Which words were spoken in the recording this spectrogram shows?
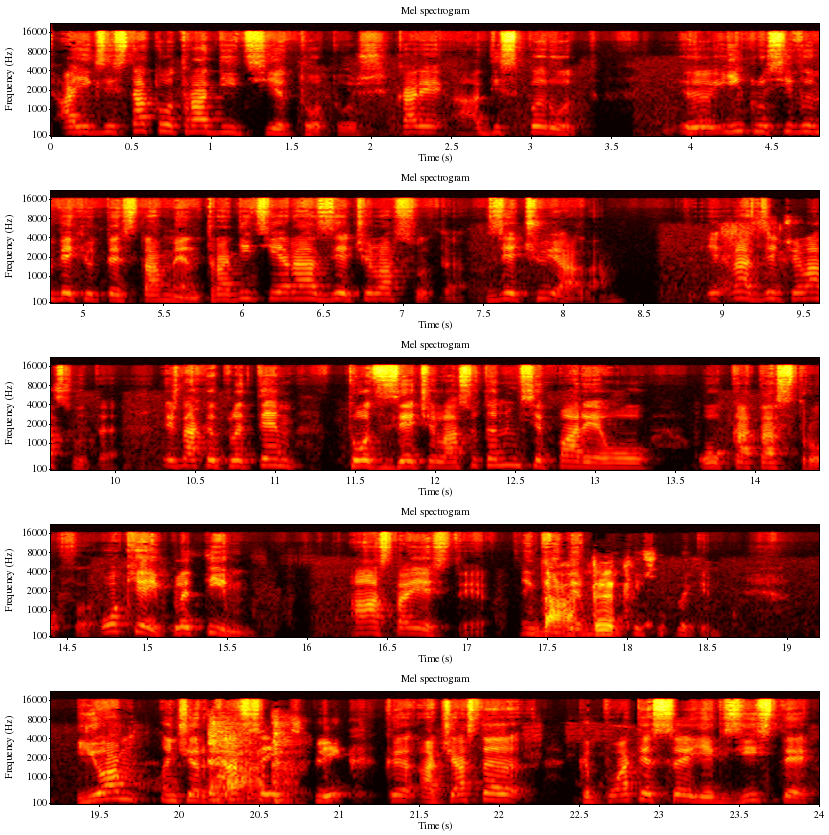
a existat o tradiție totuși care a dispărut, inclusiv în Vechiul Testament. Tradiția era 10%, zeciuiala. Era 10%. Deci dacă plătem tot 10%, nu mi se pare o, o catastrofă. Ok, plătim. Asta este. Închidem da, și plătim. Eu am încercat da. să explic că această că poate să existe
